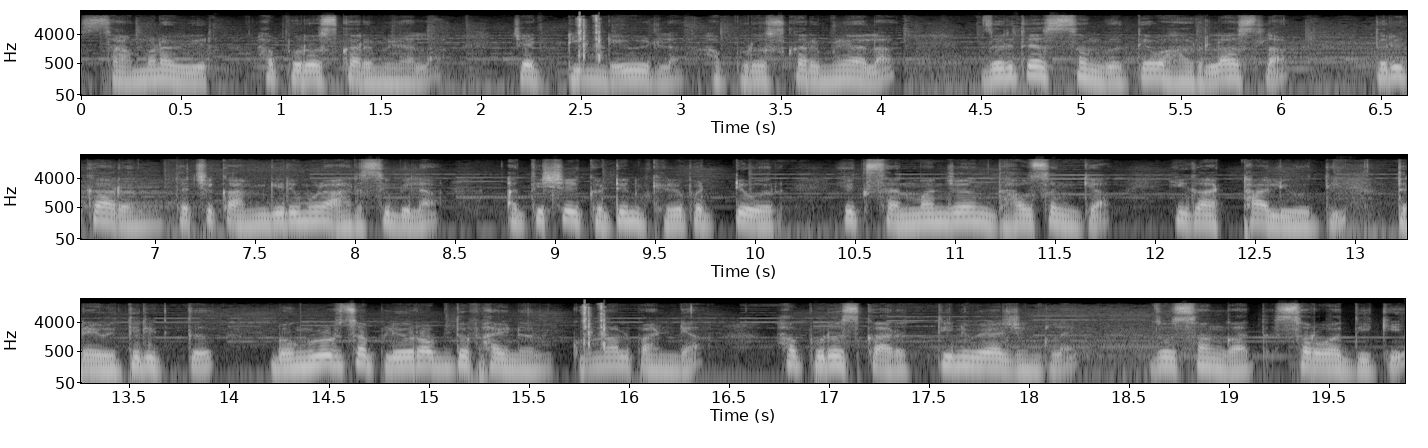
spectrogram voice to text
सामनावीर हा पुरस्कार मिळाला. ज्या टीम डेव्हिडला हा पुरस्कार मिळाला. जरी त्या संघ तेव्हा हरला असला तरी कारण त्याच्या कामगिरीमुळे आर सी बीला अतिशय कठीण खेळपट्टीवर एक सन्मानजनक धावसंख्या ही गाठ्ठा आली होती. तर या व्यतिरिक्त बंगळुरूचा player of the final Krunal Pandya हा पुरस्कार तीन वेळा जिंकलाय. जो संघात सर्वाधिक आहे.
